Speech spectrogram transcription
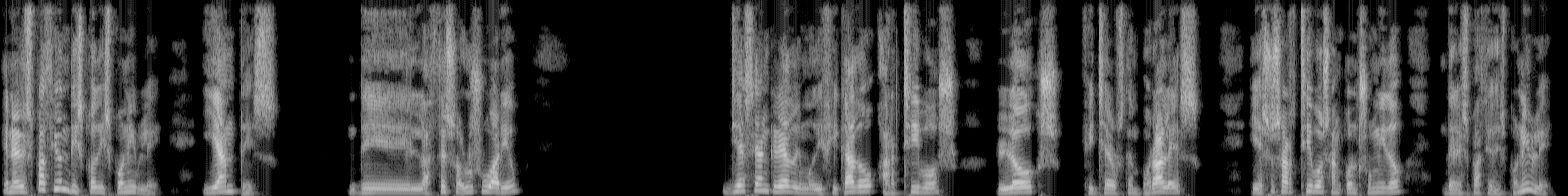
En el espacio en disco disponible y antes del acceso al usuario, ya se han creado y modificado archivos, logs, ficheros temporales, y esos archivos han consumido del espacio disponible,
